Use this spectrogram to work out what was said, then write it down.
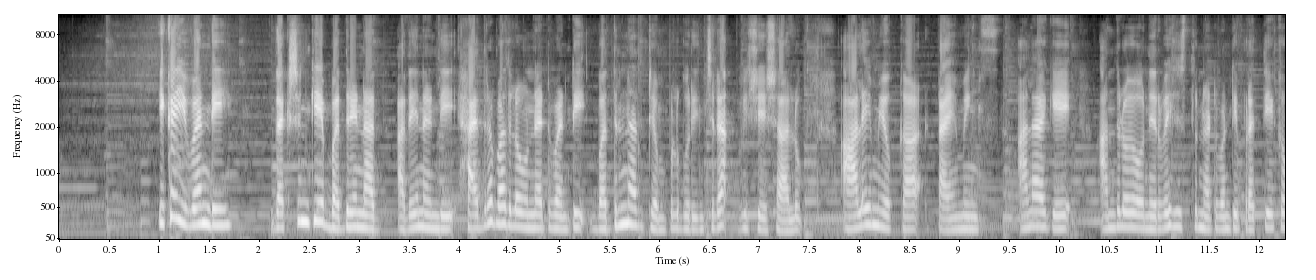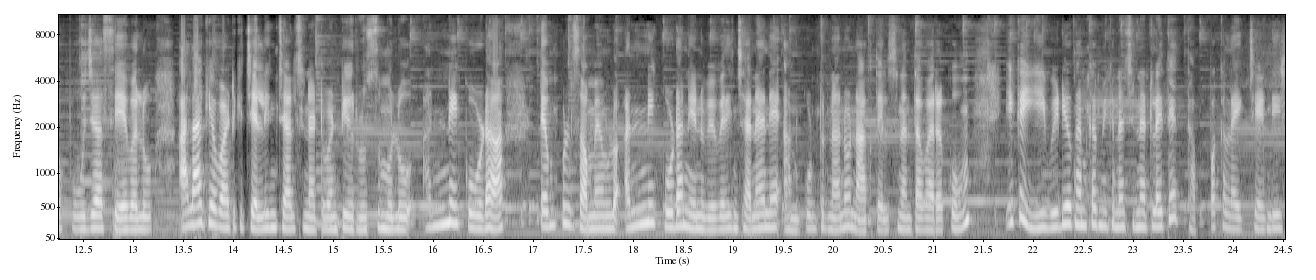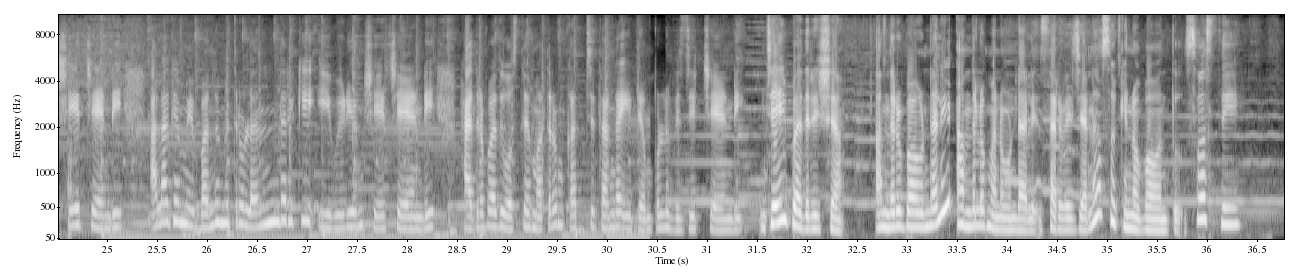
ఇక ఇవ్వండి. దక్షిణ్ కే బద్రీనాథ్ అదేనండి హైదరాబాద్లో ఉన్నటువంటి బద్రీనాథ్ టెంపుల్ గురించిన విశేషాలు ఆలయం యొక్క టైమింగ్స్ అలాగే అందులో నిర్వహిస్తున్నటువంటి ప్రత్యేక పూజా సేవలు అలాగే వాటికి చెల్లించాల్సినటువంటి రుసుములు అన్నీ కూడా టెంపుల్ సమయంలో అన్నీ కూడా నేను వివరించాననే అనుకుంటున్నాను నాకు తెలిసినంత వరకు. ఇక ఈ వీడియో కనుక మీకు నచ్చినట్లయితే తప్పక లైక్ చేయండి షేర్ చేయండి అలాగే మీ బంధుమిత్రులందరికీ ఈ వీడియోని షేర్ చేయండి. హైదరాబాద్ వస్తే మాత్రం ఖచ్చితంగా ఈ టెంపుల్ విజిట్ చేయండి. జై బద్రీషా అందరూ బాగుండాలి అందులో మనం ఉండాలి. సర్వేజన సుఖినో భవంతు. స్వస్తి.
